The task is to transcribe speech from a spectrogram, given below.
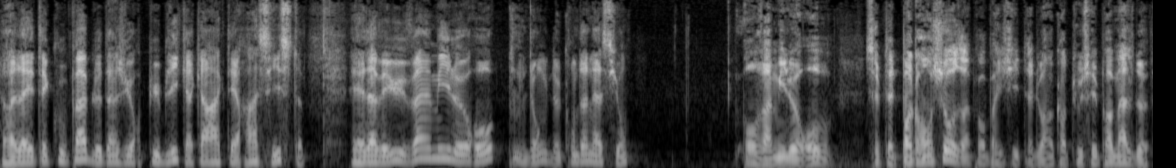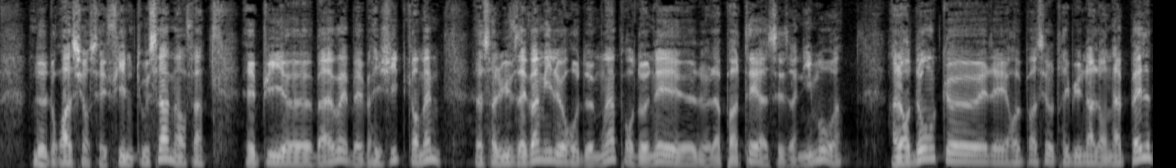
Elle a été coupable d'injures publiques à caractère raciste. Et elle avait eu 20 000 euros, donc, de condamnation. Bon, 20 000 euros, c'est peut-être pas grand-chose hein, pour Brigitte. Elle doit encore toucher pas mal de, droits sur ses films, tout ça. Mais enfin, et puis, euh, bah ouais, bah Brigitte, quand même, euh, ça lui faisait 20 000 euros de moins pour donner euh, de la pâtée à ses animaux. Hein. Alors donc, elle est repassée au tribunal en appel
